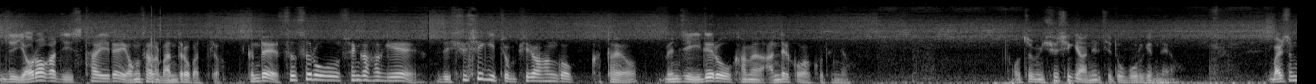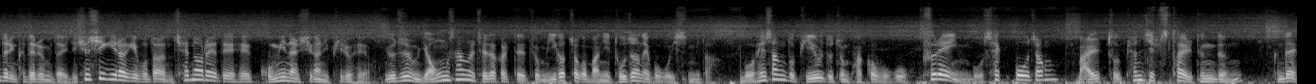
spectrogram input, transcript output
이제 여러 가지 스타일의 영상을 만들어 봤죠. 근데 스스로 생각하기에 이제 휴식이 좀 필요한 것 같아요. 왠지 이대로 가면 안 될 것 같거든요. 어쩌면 휴식이 아닐지도 모르겠네요. 말씀드린 그대로입니다. 이제 휴식이라기보단 채널에 대해 고민할 시간이 필요해요. 요즘 영상을 제작할 때 좀 이것저것 많이 도전해 보고 있습니다. 뭐 해상도 비율도 좀 바꿔보고 프레임, 뭐 색보정, 말투, 편집 스타일 등등. 근데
